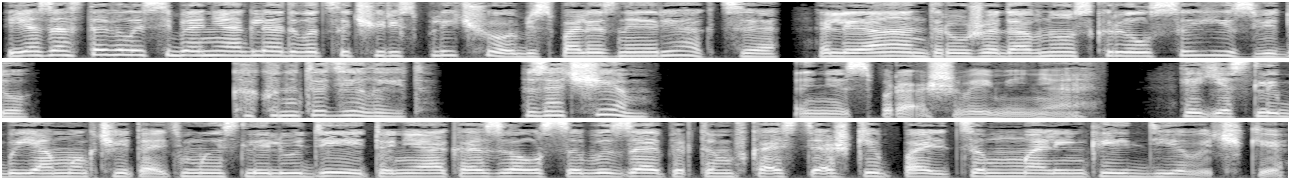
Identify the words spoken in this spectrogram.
Я заставила себя не оглядываться через плечо, бесполезная реакция. Леандр уже давно скрылся из виду. Как он это делает? Зачем? Не спрашивай меня. Если бы я мог читать мысли людей, то не оказался бы запертым в костяшке пальцем маленькой девочки.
